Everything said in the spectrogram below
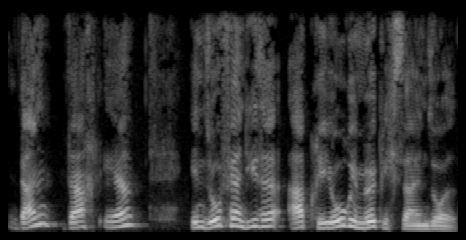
dann sagt er, insofern diese a priori möglich sein soll.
